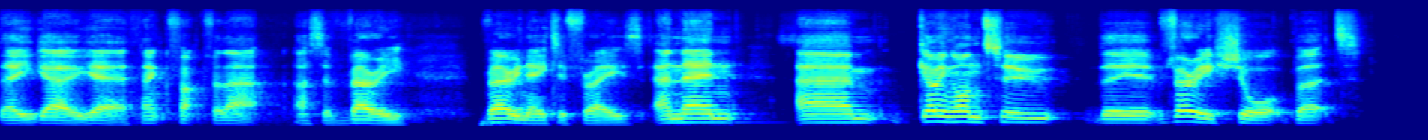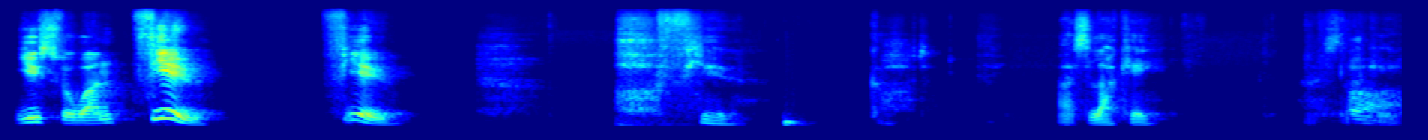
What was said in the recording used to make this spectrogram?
There you go. Yeah, thank fuck for that. That's a very, very native phrase. And then um, going on to the very short but useful one, few, few. Oh, phew. God, that's lucky. That's lucky. Oh,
